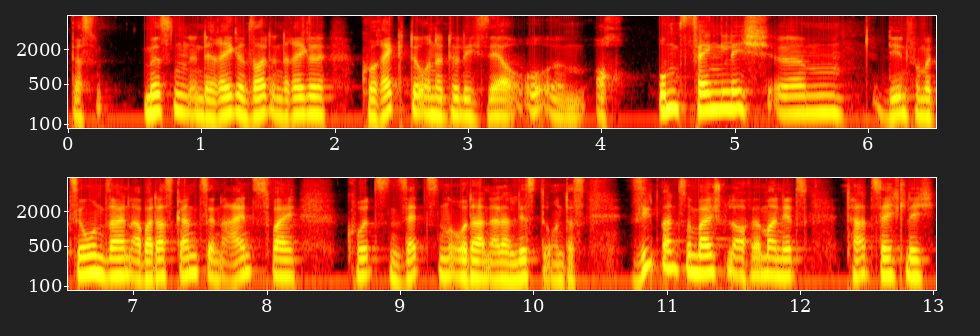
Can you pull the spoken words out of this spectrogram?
das müssen in der Regel, sollten in der Regel korrekte und natürlich sehr ähm, auch umfänglich ähm, die Informationen sein, aber das Ganze in ein, zwei kurzen Sätzen oder in einer Liste. Und das sieht man zum Beispiel auch, wenn man jetzt tatsächlich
